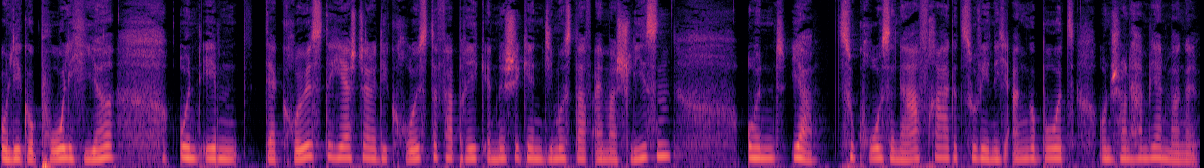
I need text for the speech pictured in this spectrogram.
Oligopol hier. Und eben der größte Hersteller, die größte Fabrik in Michigan, die musste auf einmal schließen. Und ja, zu große Nachfrage, zu wenig Angebot und schon haben wir einen Mangel.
